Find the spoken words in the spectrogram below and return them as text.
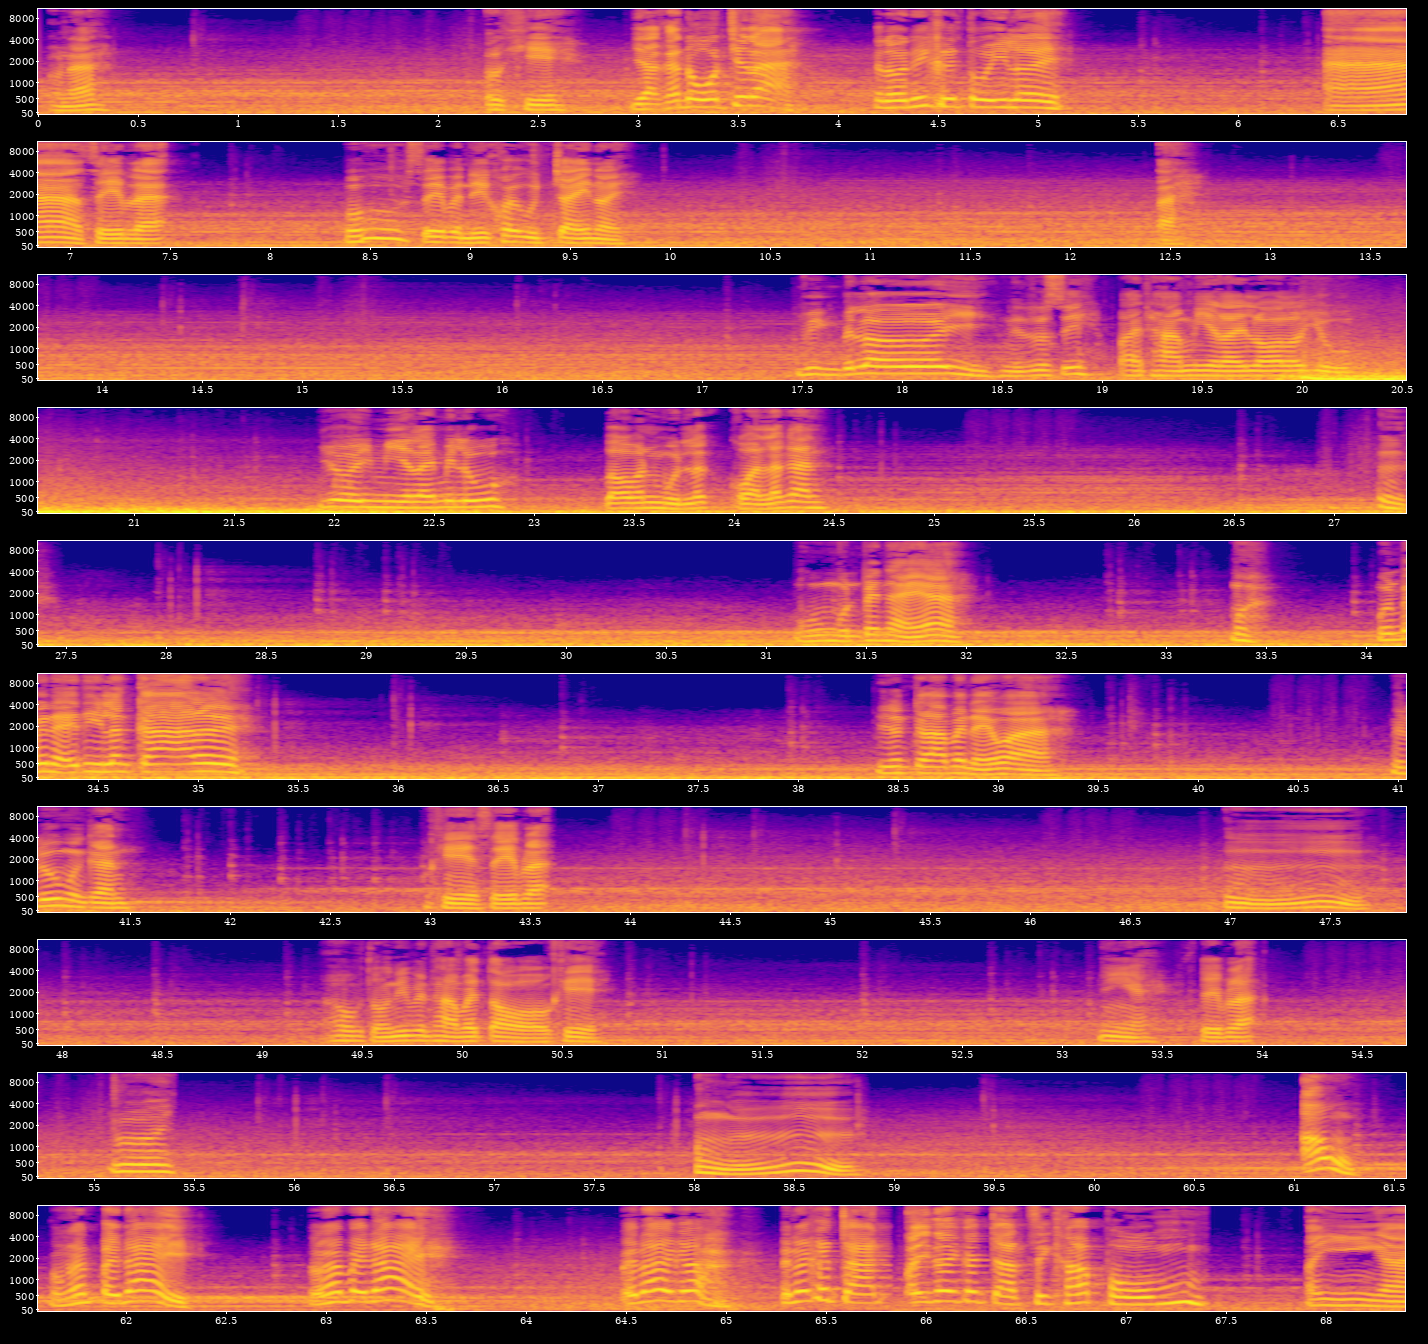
เอานะ โอเค อย่ากระโดดใช่ล่ะ กระโดดนี่คือตุยเลย อ่าเซฟแล้วโอ้เซฟอันนี้ค่อยอุ่นใจหน่อย ไป วิ่งไปเลยเดี๋ยวดูสิปลายทางมีอะไรรอเราอยู่เย้ยมีอะไรไม่รู้รอมันหมุนแล้วก่อนแล้วกันเออโอ้หมุนไปไหนอะหมุนห มุนไปไหนตีลังกาเลยตีลังกาไปไหนวะไม่รู้เหมือนกัน โอเคเซฟละเออเอาตรงนี้เป็นทางไปต่อ โอเค นี่ไงเซฟละเฮ้ยอือเอ้าตรงนั้นไปได้ ตรงนั้นไปได้ ไปได้ก็ไปได้ก็จัดไปได้ก็จัดสิครับผมนี่ไง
